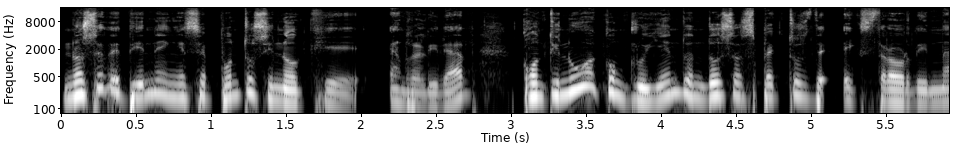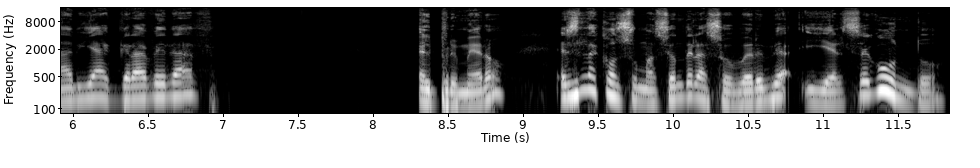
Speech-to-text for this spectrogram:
no se detiene en ese punto, sino que en realidad continúa concluyendo en dos aspectos de extraordinaria gravedad. El primero es la consumación de la soberbia y el segundo,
